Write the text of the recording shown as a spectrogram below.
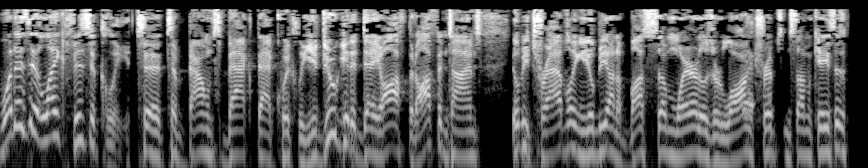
what is it like physically to to bounce back that quickly? You do get a day off, but oftentimes you'll be traveling, you'll be on a bus somewhere. Those are long trips in some cases.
